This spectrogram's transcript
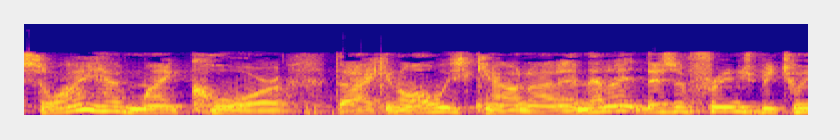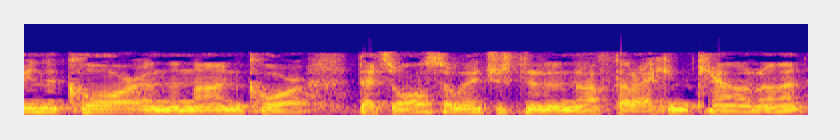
So I have my core that I can always count on, and then I, there's a fringe between the core and the non-core that's also interested enough that I can count on,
